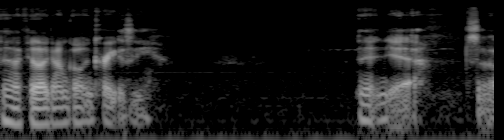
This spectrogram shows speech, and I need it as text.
And I feel like I'm going crazy. And yeah, so.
